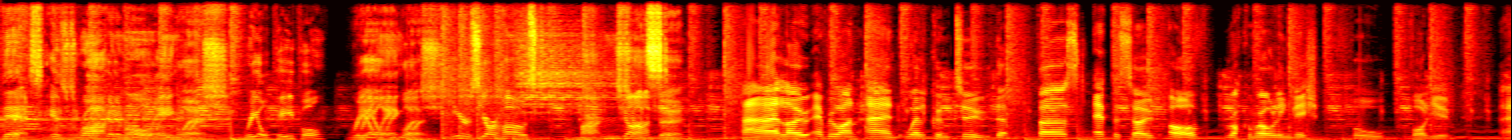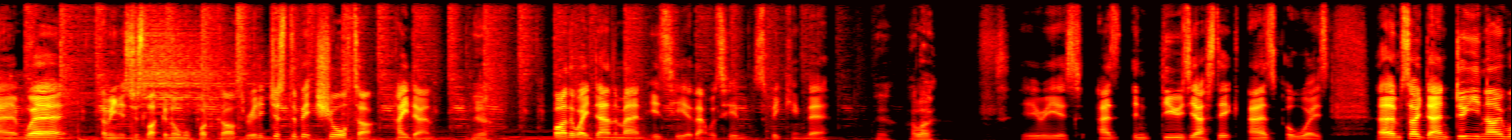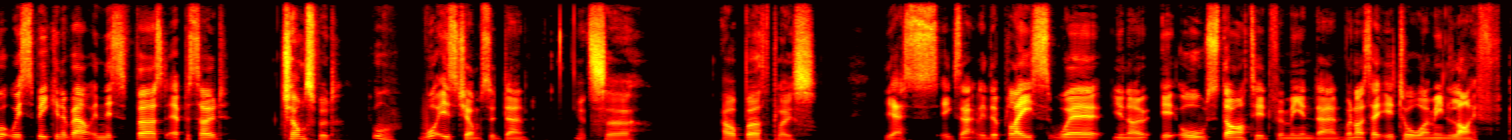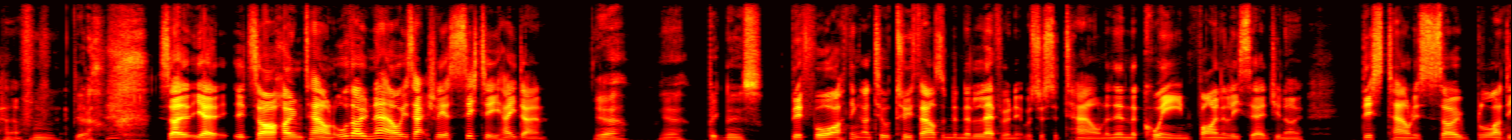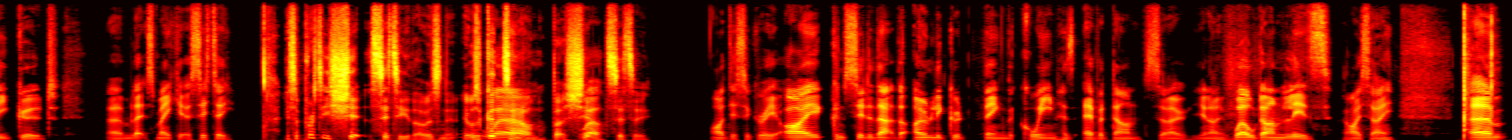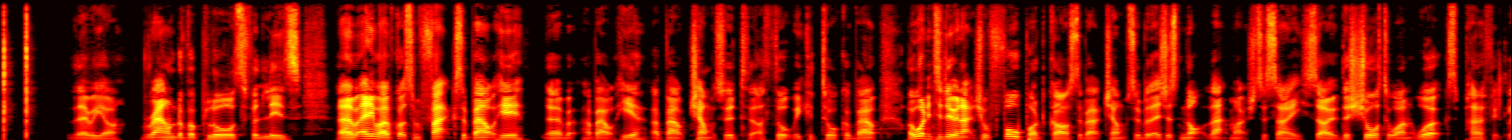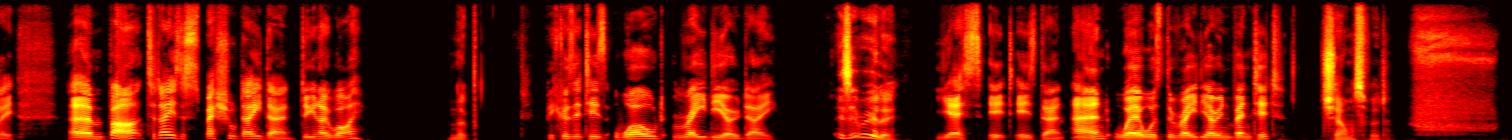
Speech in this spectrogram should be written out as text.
This is Rock and Roll English. Real people, real English. Here's your host, Martin Johnston. Hello, everyone, and welcome to the first episode of Rock and Roll English Full Volume, uh, where I mean it's just like a normal podcast, really, just a bit shorter. Hey, Dan. Yeah, By the way, Dan the man is here. That was him speaking there. yeah. Hello. Here he is, as enthusiastic as always. Um, so, Dan, do you know what we're speaking about in this first episode? Chelmsford. Oh, what is Chelmsford, Dan? It's uh, our birthplace. Yes, exactly. The place where, you know, it all started for me and Dan. When I say it all, I mean life. Hmm, yeah. so, yeah, it's our hometown. Although now it's actually a city. Hey, Dan. yeah. Yeah. Big news. Before, I think until 2011, it was just a town. And then the Queen finally said, you know, this town is so bloody good. Um, let's make it a city. It's a pretty shit city, though, isn't it? It was a good Well, town, but a shit well. city. I disagree. I consider that the only good thing the Queen has ever done. So, you know, well done, Liz, I say. Um, there we are. Round of applause for Liz. Um, anyway, I've got some facts about here, um, about here, about Chelmsford that I thought we could talk about. I wanted to do an actual full podcast about Chelmsford, but there's just not that much to say. So the shorter one works perfectly. Um, but today is a special day, Dan. Do you know why? Nope. Because it is World Radio Day. Is it really? Yes, it is, Dan. And where was the radio invented? Chelmsford.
